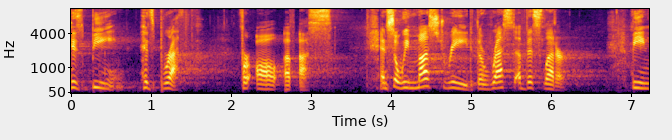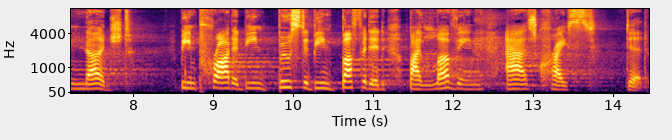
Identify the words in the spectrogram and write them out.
his being, his breath for all of us. And so we must read the rest of this letter being nudged, being prodded, being boosted, being buffeted by loving as Christ did.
